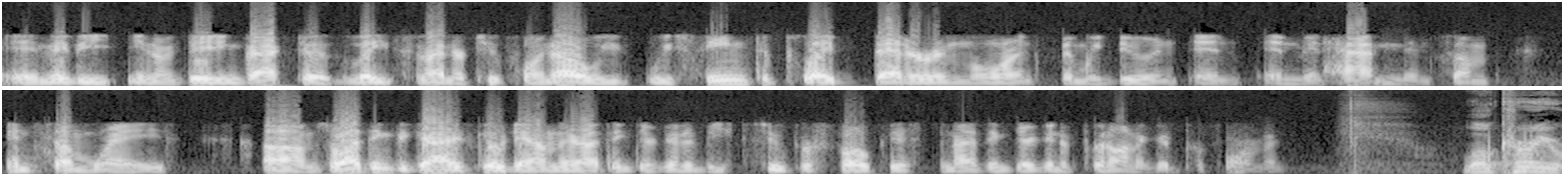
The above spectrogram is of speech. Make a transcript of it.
and maybe you know dating back to late Snyder 2.0, we we seem to play better in Lawrence than we do in in, in Manhattan in some in some ways. Um, so I think the guys go down there. I think they're going to be super focused, and I think they're going to put on a good performance. Well, Curry,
